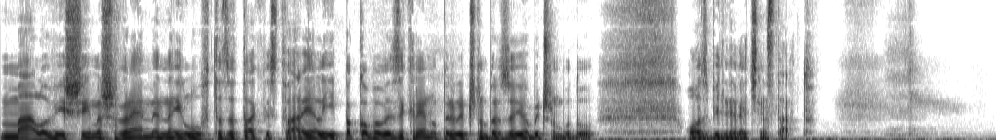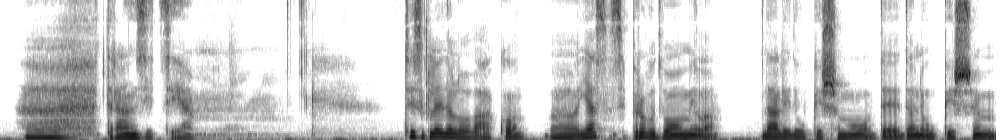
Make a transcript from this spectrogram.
malo više, imaš vremena i lufta za takve stvari, ali ipak obaveze krenu prilično brzo i obično budu ozbiljne već na startu. Uh, tranzicija. To izgledalo ovako. Uh, ja sam se prvo dvomila da li da upišem ovde, da ne upišem.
